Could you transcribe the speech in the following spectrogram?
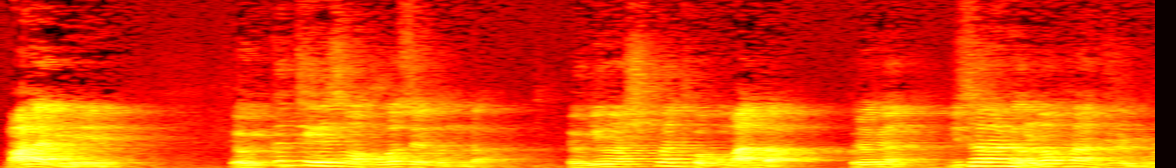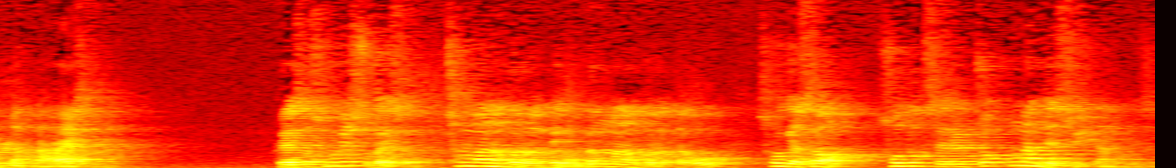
만약에 여기 끝에서만 부가세를 걷는다. 여기만 10% 걷고 만다. 그러면 이 사람이 얼마 파는지를 몰라 나라에서는. 그래서 속일 수가 있어. 천만 원 벌었는데 500만 원 벌었다고 속여서 소득세를 조금만 낼 수 있다는 거지.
